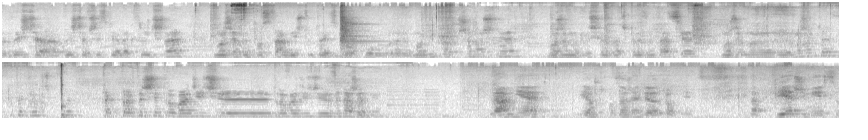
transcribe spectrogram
e, wyjścia, wyjścia wszystkie elektryczne. Możemy postawić tutaj z boku e, monitor przenośny, możemy wyświetlać prezentacje, możemy, e, możemy tak, tak, tak praktycznie prowadzić, e, prowadzić wydarzenie. Dla mnie, ja już to powtarzałem wielokrotnie, na pierwszym miejscu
